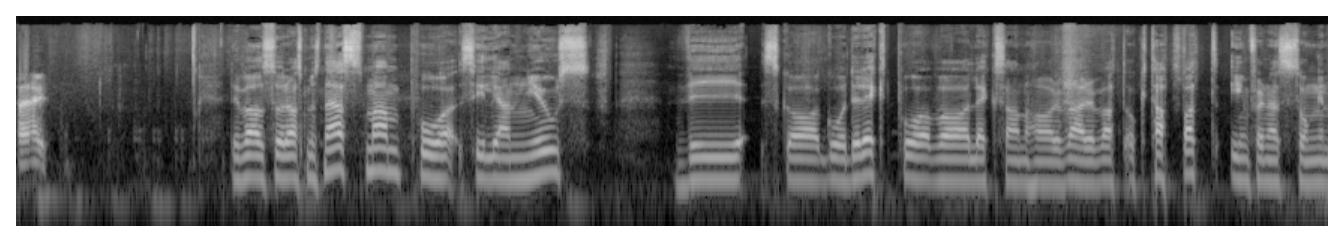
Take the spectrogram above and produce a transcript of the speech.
Hej. Det var alltså Rasmus Näsman på Siljan News. Vi ska gå direkt på vad Leksand har värvat och tappat inför den här säsongen.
